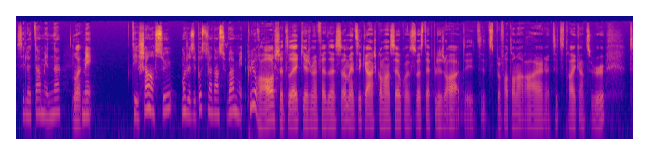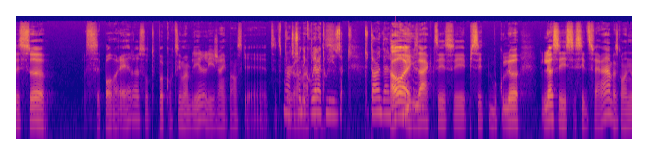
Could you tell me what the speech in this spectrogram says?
c'est le temps maintenant. Ouais. Mais t'es chanceux. Moi, je sais pas si tu l'entends souvent, mais plus rare, je te dirais que je me fais de ça, mais tu sais, quand je commençais ou quoi que ce soit, c'était plus genre, ah, tu peux faire ton horaire, tu travailles quand tu veux. Tu sais, ça, c'est pas vrai, là, surtout pas courtier immobilier, là. les gens, ils pensent que tu peux non, tu reçois des courriels à tous les toute heure de la journée. Ah ouais, exact. Puis c'est beaucoup là... Là, c'est- différent parce qu'on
